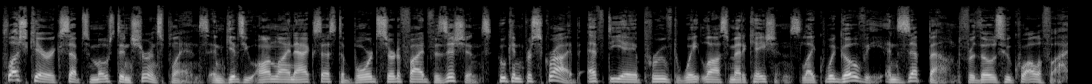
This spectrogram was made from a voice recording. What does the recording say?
PlushCare accepts most insurance plans and gives you online access to board-certified physicians who can prescribe FDA-approved weight loss medications like Wigovi and Zepbound for those who qualify.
